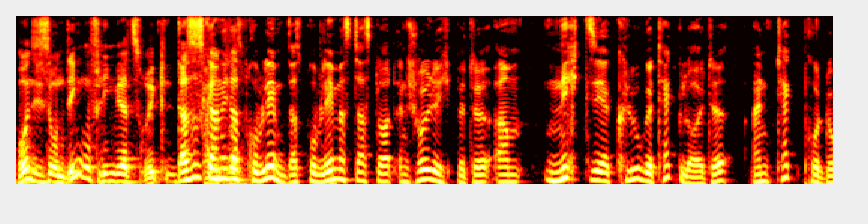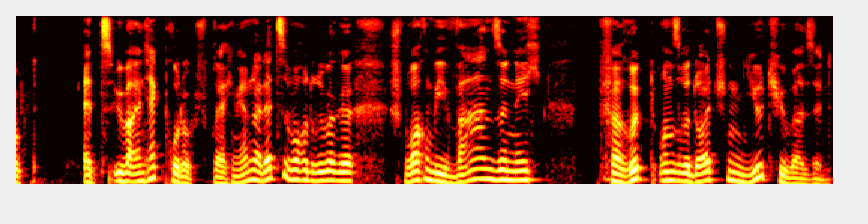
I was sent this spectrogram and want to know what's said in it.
holen sich so ein Ding und fliegen wieder zurück. Das ist Kann gar nicht das Problem. Das Problem ist, dass dort, entschuldigt bitte, ähm, nicht sehr kluge Tech-Leute ein Tech-Produkt über ein Tech-Produkt sprechen. Wir haben da letzte Woche drüber gesprochen, wie wahnsinnig verrückt unsere deutschen YouTuber sind.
